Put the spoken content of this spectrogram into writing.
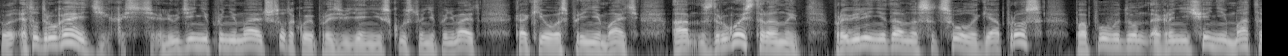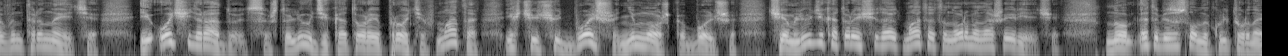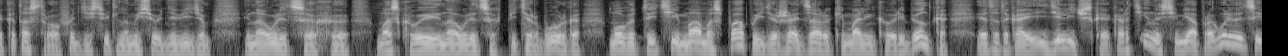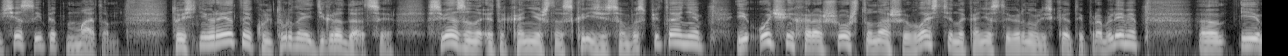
Вот. Это другая дикость. Люди не понимают, что такое произведение искусства, не понимают, как его воспринимать. А с другой стороны, провели недавно социологи опрос по поводу ограничений мата в интернете. И очень радуются, что люди, которые против мата, их чуть-чуть больше, немножко больше, чем люди, которые считают мат это норма нашей речи. Но это, безусловно, культурная катастрофа. Действительно, мы сегодня видим и на улицах Москвы, и на улицах Петербурга могут идти мама с папой и держать держать за руки маленького ребенка, это такая идиллическая картина, семья прогуливается, и все сыпят матом. То есть невероятная культурная деградация. Связано это, конечно, с кризисом воспитания, и очень хорошо, что наши власти наконец-то вернулись к этой проблеме, э, и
